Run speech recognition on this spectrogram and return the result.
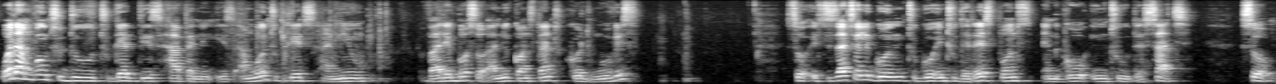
what I'm going to do to get this happening is I'm going to create a new variable, so a new constant called movies. So it is actually going to go into the response and go into the search. So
